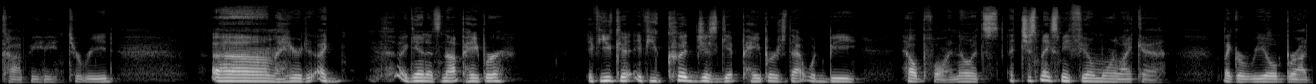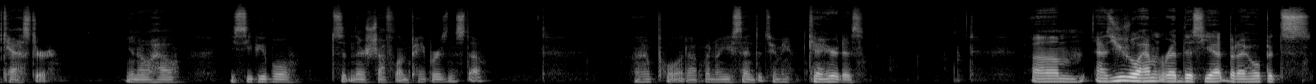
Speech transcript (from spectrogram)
copy to read. Um, here, I, again, it's not paper. If you could, if you could just get papers, that would be helpful. I know it's it just makes me feel more like a like a real broadcaster. You know how you see people sitting there shuffling papers and stuff. I'll pull it up. I know you sent it to me. Okay, here it is. Um, as usual, I haven't read this yet, but I hope it's.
